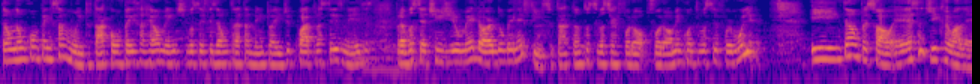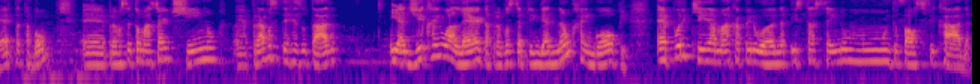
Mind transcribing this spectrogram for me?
Então, não compensa muito, tá? Compensa realmente se você fizer um tratamento aí de 4 a 6 meses para você atingir o melhor do benefício, tá? Tanto se você for, for homem quanto você for mulher. E então, pessoal, é essa dica é o alerta, tá bom? É para você tomar certinho, é para você ter resultado. E a dica e o alerta para você aprender a não cair em golpe é porque a maca peruana está sendo muito falsificada.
